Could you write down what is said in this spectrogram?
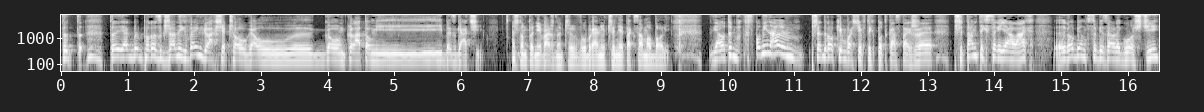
to, to, to jakby po rozgrzanych węglach się czołgał y, gołą klatą i, i bez gaci. Zresztą to nieważne, czy w ubraniu, czy nie, tak samo boli. Ja o tym wspominałem przed rokiem właśnie w tych podcastach, że przy tamtych serialach, robiąc sobie zaległości,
